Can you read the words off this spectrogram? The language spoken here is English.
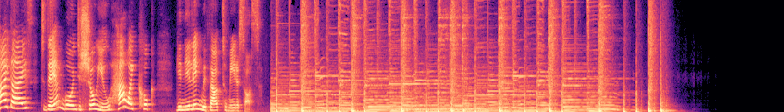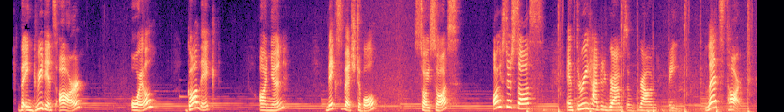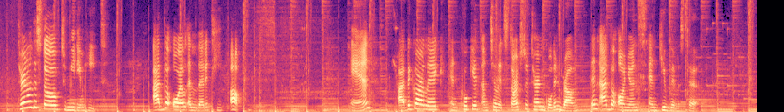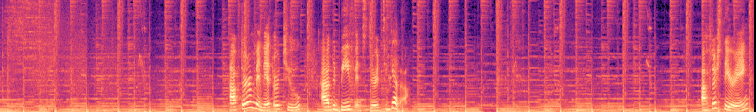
Hi guys! Today I'm going to show you how I cook giniling without tomato sauce. The ingredients are oil, garlic, onion, mixed vegetable, soy sauce, oyster sauce, and 300 grams of ground beef. Let's start. Turn on the stove to medium heat. Add the oil and let it heat up. And add the garlic and cook it until it starts to turn golden brown. Then add the onions and give them a stir. After a minute or two, add the beef and stir it together. After stirring,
